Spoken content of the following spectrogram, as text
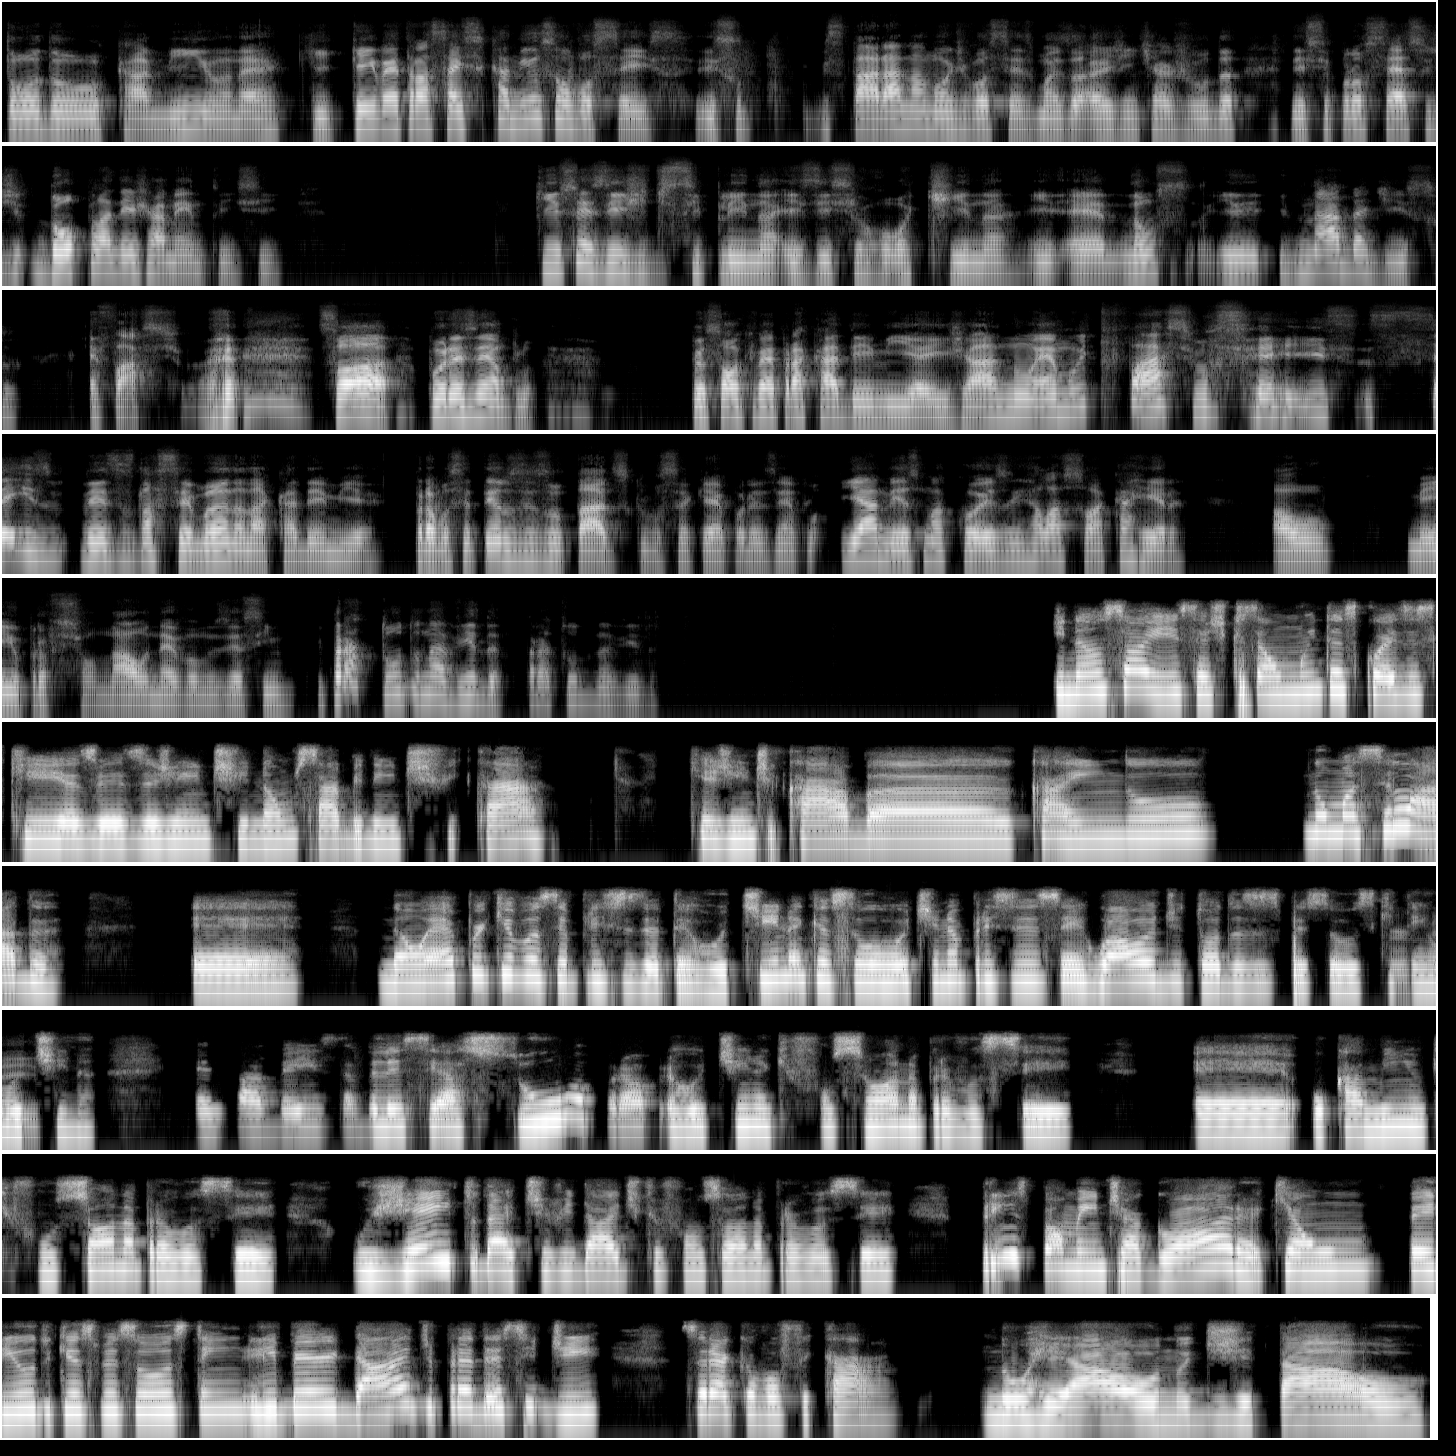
todo o caminho, né? Que quem vai traçar esse caminho são vocês. Isso estará na mão de vocês, mas a gente ajuda nesse processo de, do planejamento em si que isso exige disciplina, existe rotina, e, é, não, e, nada disso é fácil. Só, por exemplo, pessoal que vai para academia aí já não é muito fácil você ir seis vezes na semana na academia para você ter os resultados que você quer, por exemplo. E é a mesma coisa em relação à carreira, ao meio profissional, né, vamos dizer assim, e para tudo na vida, para tudo na vida. E não só isso, acho que são muitas coisas que às vezes a gente não sabe identificar que a gente acaba caindo numa cilada. É, não é porque você precisa ter rotina que a sua rotina precisa ser igual a de todas as pessoas que Perfeito. têm rotina. É saber estabelecer a sua própria rotina que funciona para você, é, o caminho que funciona para você, o jeito da atividade que funciona para você, principalmente agora, que é um período que as pessoas têm liberdade para decidir. Será que eu vou ficar no real, no digital,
